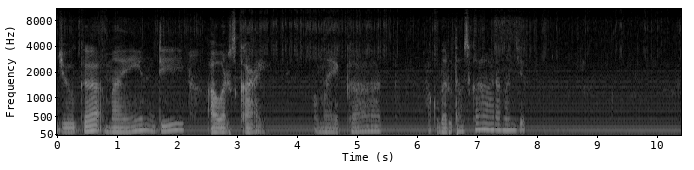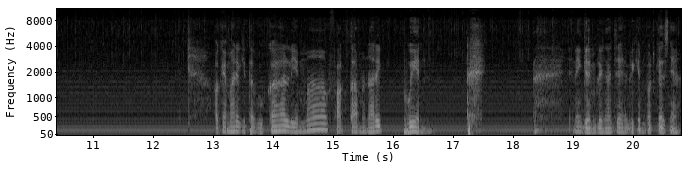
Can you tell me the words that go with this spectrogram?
juga main di Our Sky. Oh my god, aku baru tahu sekarang anjir. Oke, mari kita buka 5 fakta menarik Win. Ini gambling aja ya bikin podcastnya.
